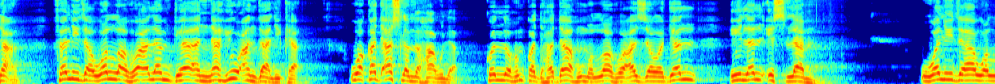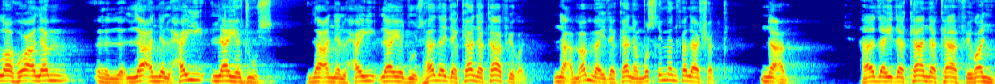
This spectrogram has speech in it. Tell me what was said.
نعم. فلذا والله أعلم جاء النهي عن ذلك. وقد أسلم هؤلاء. كلهم قد هداهم الله عز وجل إلى الإسلام. ولذا والله أعلم لعن الحي لا يجوز. لعن الحي لا يجوز. هذا إذا كان كافرا. نعم. أما إذا كان مسلما فلا شك. نعم. هذا إذا كان كافرا.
